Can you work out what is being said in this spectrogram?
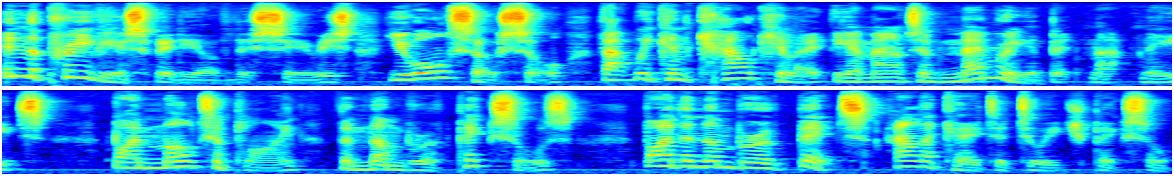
In the previous video of this series you also saw that we can calculate the amount of memory a bitmap needs by multiplying the number of pixels by the number of bits allocated to each pixel.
